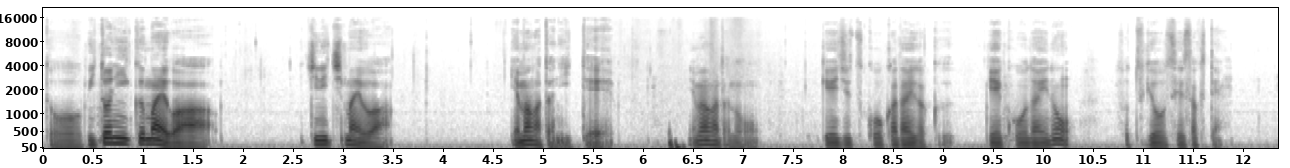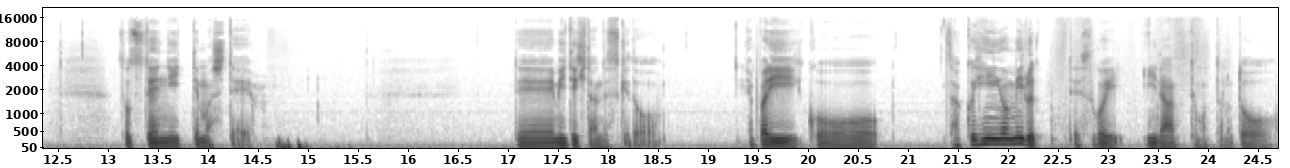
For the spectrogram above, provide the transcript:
と水戸に行く前は1日前は山形にいて山形の芸術工科大学芸工大の卒業制作展卒展に行ってましてで見てきたんですけどやっぱりこう作品を見るってすごいいいなって思ったのと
